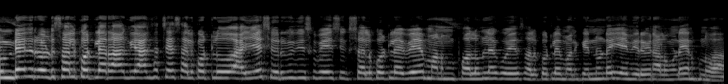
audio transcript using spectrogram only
ఉండేది రెండు సలికొట్లే రా. ఆన్సర్ చేసే సలికొట్లు అయ్యే చెరుగు తీసుకుపోయే సిక్స్ సలికొట్లు అవే. మనం పొలంలోకి పోయే సలికొట్లే మనకి ఎన్ని ఉండే ఏమి? ఇరవై నాలుగు ఉండే అనుకున్నావా?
